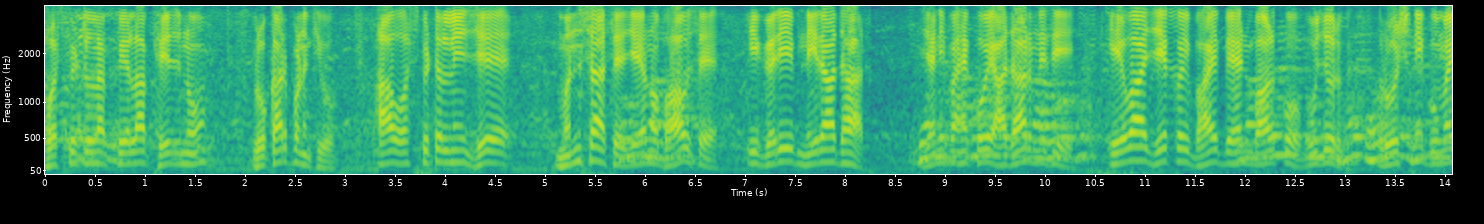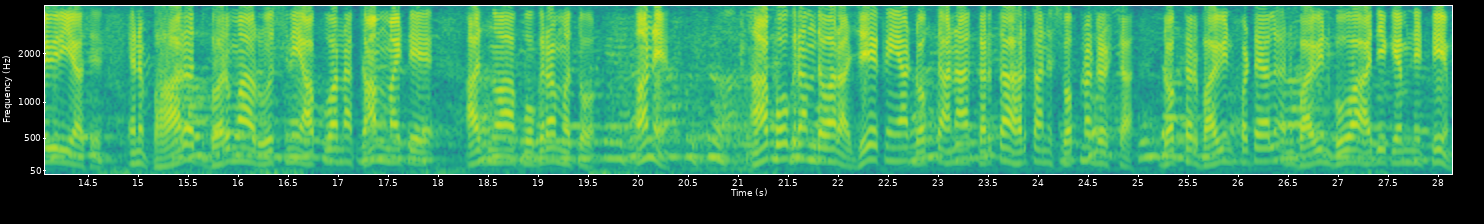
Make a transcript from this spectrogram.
હોસ્પિટલના પહેલાં ફેઝનું લોકાર્પણ થયું. આ હોસ્પિટલની જે મનસા છે જે એનો ભાવ છે એ ગરીબ નિરાધાર. જેની પાસે કોઈ આધાર નથી. એવા જે કોઈ ભાઈ બહેન બાળકો બુઝુર્ગ રોશની ગુમાવી રહ્યા છે. એને ભારતભરમાં રોશની આપવાના કામ માટે આજનો આ પ્રોગ્રામ હતો. અને આ પ્રોગ્રામ દ્વારા જે કંઈ આ ડૉક્ટર આના કરતા હરતા અને સ્વપ્નદ્રષ્ટા ડૉક્ટર ભાવિન પટેલ અને ભાવિન ભુવા આદિક એમની ટીમ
